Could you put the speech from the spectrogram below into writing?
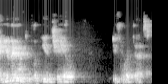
And you're going to have to put me in jail before it does.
